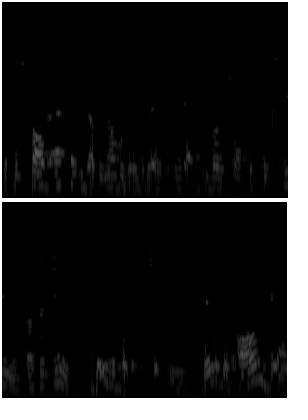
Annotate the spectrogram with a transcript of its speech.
if he Saul asks he doesn't know who David is. And yet, if you go to chapter 16, or 15, David was 16. David had already been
